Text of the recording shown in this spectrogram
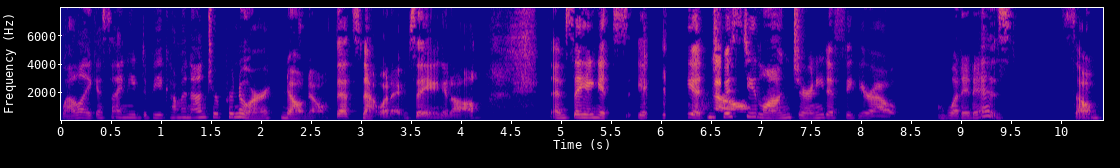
well, I guess I need to become an entrepreneur. No, no, that's not what I'm saying at all. I'm saying it's, it's a twisty, long journey to figure out what it is. So,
